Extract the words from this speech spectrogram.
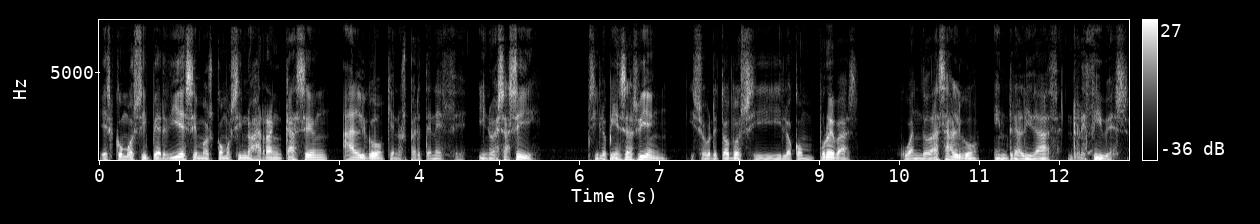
Es como si perdiésemos, como si nos arrancasen algo que nos pertenece. Y no es así. Si lo piensas bien, y sobre todo si lo compruebas, cuando das algo, en realidad recibes.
